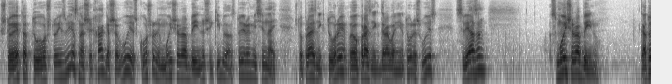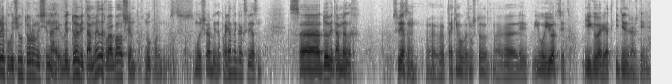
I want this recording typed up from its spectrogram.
что это то, что известно Шихага Шавуя с Кошер и Мой Шарабейну Шикибел Астойра Мессинай, что праздник, Торы, э, праздник дарования Торы Швуес связан с Мой Шарабейну, который получил Тору на Синай. В Довит Амелах Вабал Шемтов. Ну, с Мой Шарабейну понятно, как связан. С э, Довит Амелах связан э, таким образом, что э, его Йорцит и говорят, и день рождения.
